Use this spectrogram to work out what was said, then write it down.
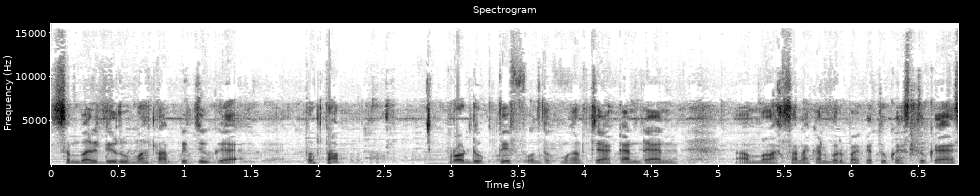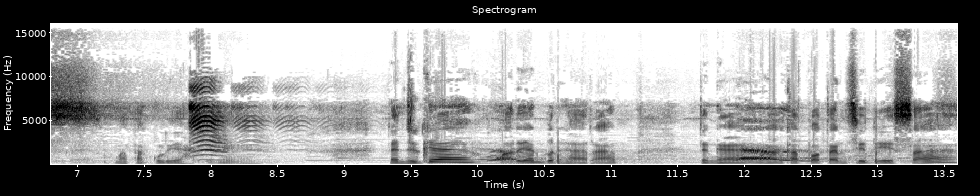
sembari di rumah tapi juga tetap produktif untuk mengerjakan dan uh, melaksanakan berbagai tugas-tugas mata kuliah ini. Dan juga Pak Rian berharap dengan mengangkat potensi desa,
